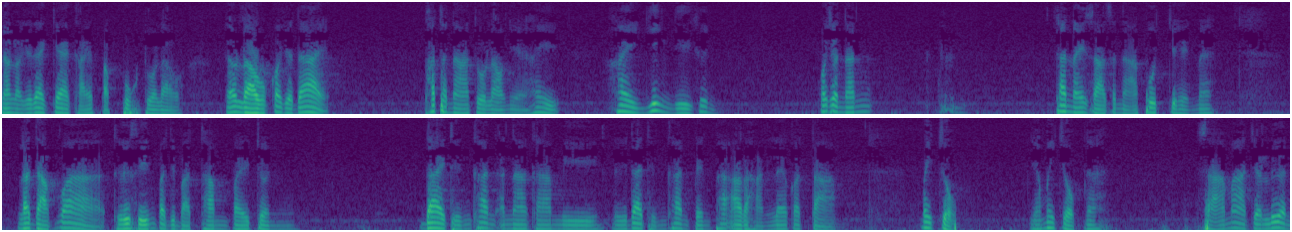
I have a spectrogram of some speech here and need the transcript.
นั้นเราจะได้แก้ไขปรับปรุงตัวเรา แล้วเราก็จะได้พัฒนาตัวเราเนี่ยให้ให้ยิ่งดีขึ้น เพราะฉะนั้นท่านในศาสนาพุทธจะเห็นไหมระดับว่าถือศีลปฏิบัติธรรมไปจนได้ถึงขั้นอนาคามี หรือได้ถึงขั้นเป็นพระอรหันต์แล้วก็ตาม ไม่จบ ยังไม่จบนะ สามารถจะเลื่อน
